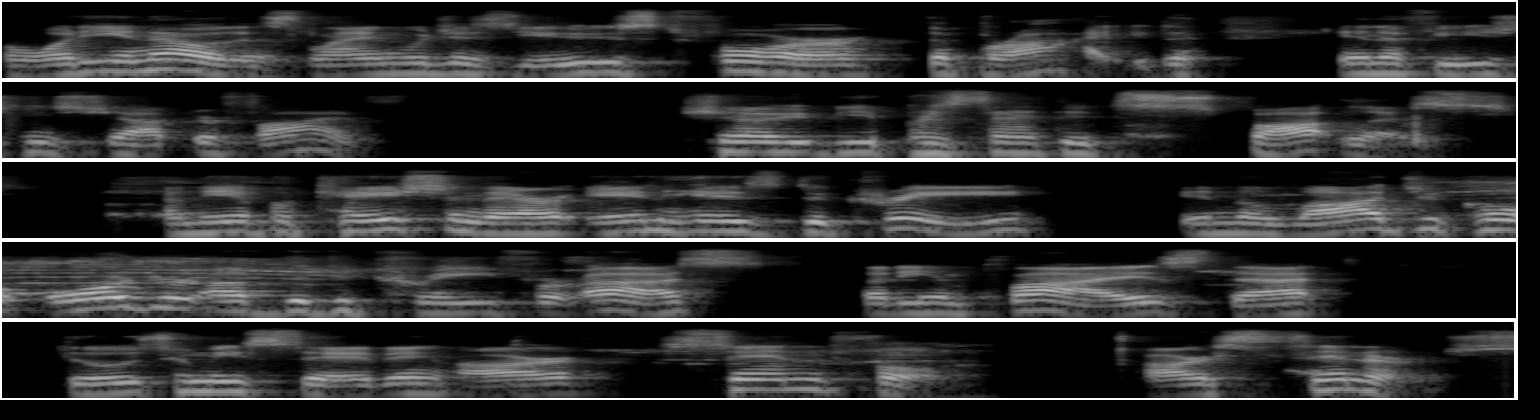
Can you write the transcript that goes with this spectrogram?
What do you know? This language is used for the bride in Ephesians chapter 5. Shall be presented spotless. And the implication there in his decree, in the logical order of the decree for us, that he implies that those whom he's saving are sinful, are sinners.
